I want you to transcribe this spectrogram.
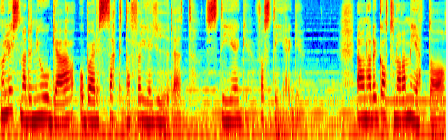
Hon lyssnade noga och började sakta följa ljudet, steg för steg. När hon hade gått några meter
